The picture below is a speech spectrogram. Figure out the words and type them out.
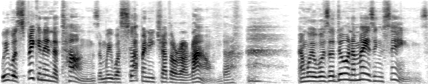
we were speaking in the tongues and we were slapping each other around uh, and we was uh, doing amazing things.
